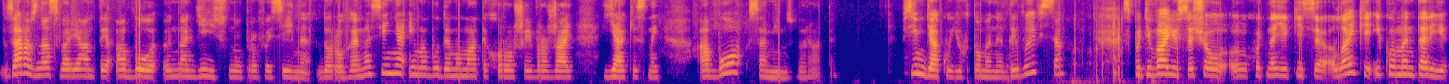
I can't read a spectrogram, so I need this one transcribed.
зараз в нас варіанти або на дійсно професійне дороге насіння, і ми будемо мати хороший врожай, якісний, або самим збирати. Всім дякую, хто мене дивився. Сподіваюся, що е, хоч на якісь лайки і коментарі.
